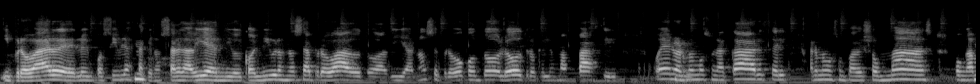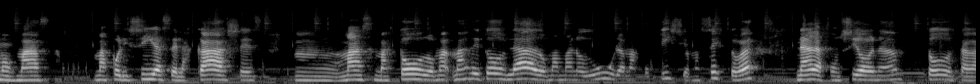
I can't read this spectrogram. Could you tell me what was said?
y probar eh, lo imposible hasta que nos salga bien? Digo, y con libros no se ha probado todavía, ¿no? Se probó con todo lo otro, que es lo más fácil. Bueno, armemos una cárcel, armemos un pabellón más, pongamos más, más policías en las calles, Mm, más, más todo, más, de todos lados, más mano dura, más justicia, más esto, ¿verdad? Nada funciona, todo está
